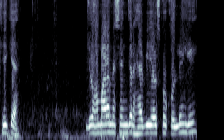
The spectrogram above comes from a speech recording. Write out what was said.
ठीक है? जो हमारा मैसेंजर हैवी है, उसको खोलेंगे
